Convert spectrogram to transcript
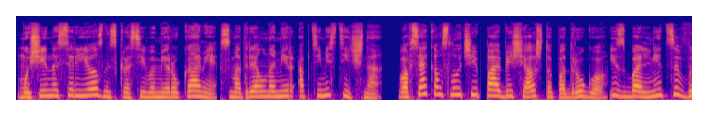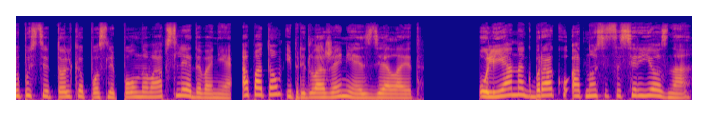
Мужчина серьезный, с красивыми руками, смотрел на мир оптимистично. Во всяком случае, пообещал, что подругу из больницы выпустит только после полного обследования, а потом и предложение сделает. Ульяна к браку относится серьезно,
